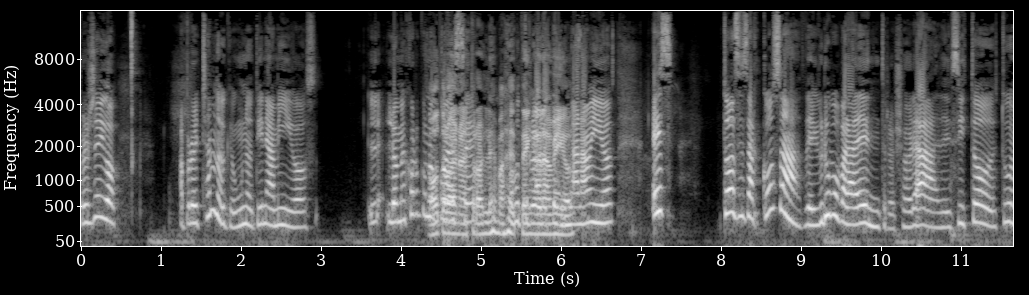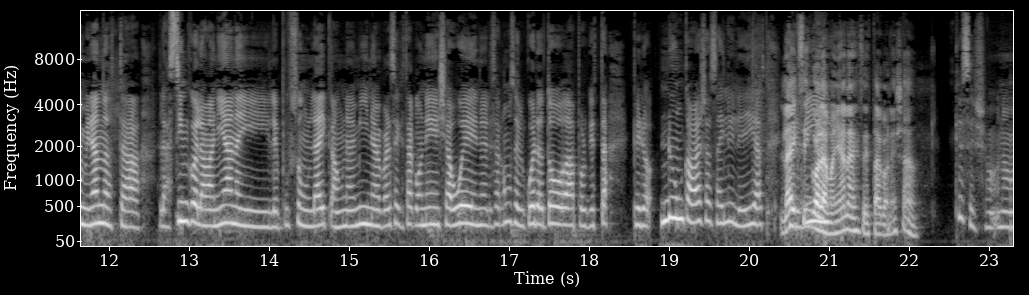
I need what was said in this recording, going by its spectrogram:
Pero yo digo, aprovechando que uno tiene amigos, lo mejor que uno Otro puede de hacer- nuestros lemas tengan de amigos. tengan amigos, es todas esas cosas del grupo para adentro, llorás, decís todo, estuve mirando hasta las 5 de la mañana y le puso un like a una mina, me parece que está con ella, bueno, le sacamos el cuero todas porque está, pero nunca vayas a ir y le digas, ¿Like "Te 5 de la vi". mañana es está con ella? qué sé yo, no,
